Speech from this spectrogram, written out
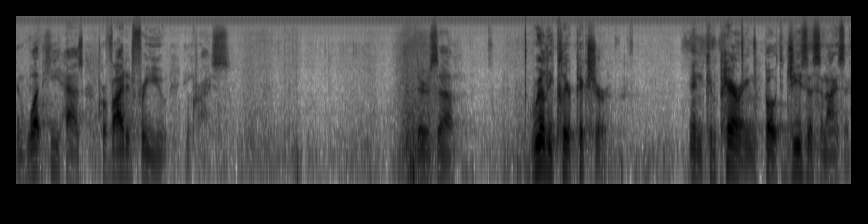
in what he has provided for you in Christ. There's a really clear picture in comparing both Jesus and Isaac.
